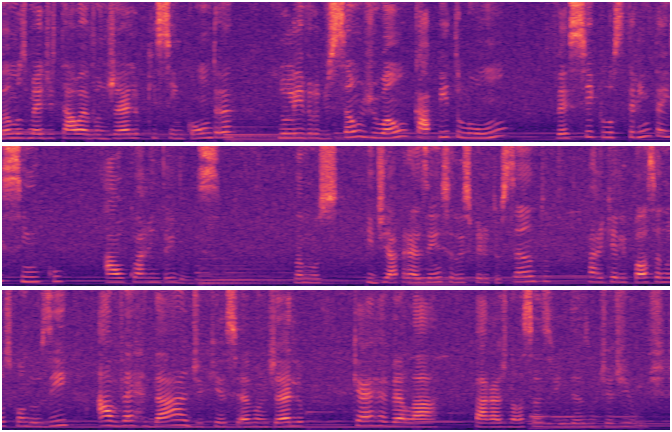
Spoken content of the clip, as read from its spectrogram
vamos meditar o Evangelho que se encontra no livro de São João, capítulo 1, versículos 35 ao 42. Vamos pedir a presença do Espírito Santo para que ele possa nos conduzir à verdade que esse Evangelho quer revelar para as nossas vidas no dia de hoje.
